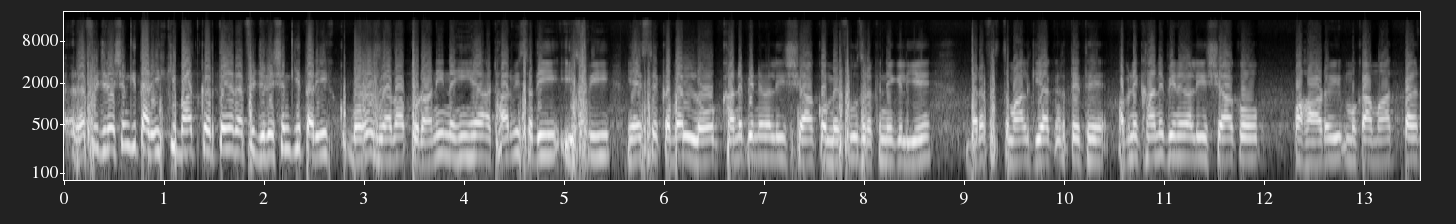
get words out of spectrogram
ریفریجریشن کی تاریخ کی بات کرتے ہیں۔ ریفریجریشن کی تاریخ بہت زیادہ پرانی نہیں ہے۔ اٹھارہویں صدی عیسوی یا اس سے قبل لوگ کھانے پینے والی اشیاء کو محفوظ رکھنے کے لیے برف استعمال کیا کرتے تھے۔ اپنے کھانے پینے والی اشیاء کو پہاڑی مقامات پر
